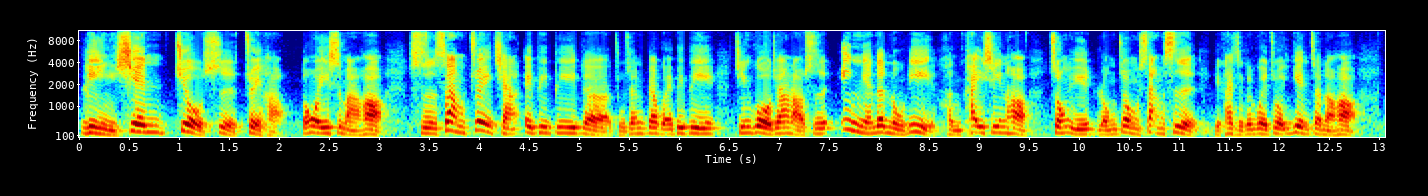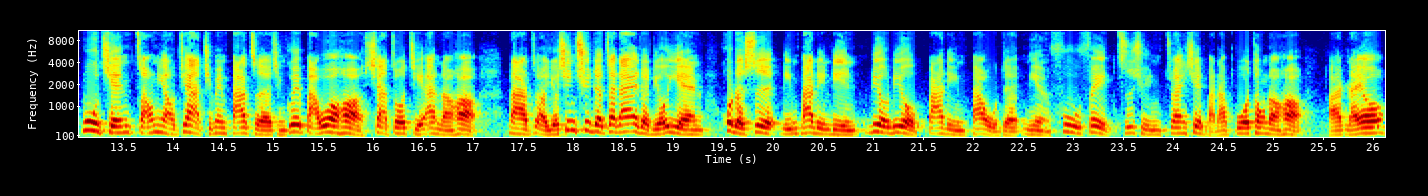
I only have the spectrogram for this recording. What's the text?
领先就是最好，懂我意思吗？哈，史上最强 A P P 的主升标股 A P P，经过江老师一年的努力，很开心哈，终于隆重上市，也开始跟各位做验证了哈。目前早鸟价全面八折，请各位把握哈，下周结案了哈。那有兴趣的在大家的留言，或者是零八零零六六八零八五的免付费咨询专线，把它拨通了哈，啊来哦，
